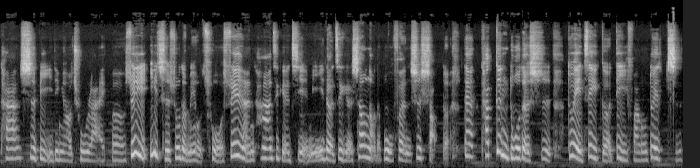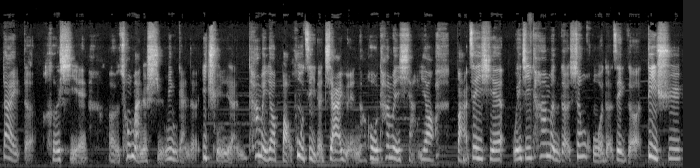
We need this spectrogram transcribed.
他势必一定要出来。呃，所以一直说的没有错。虽然他这个解谜的这个烧脑的部分是少的，但他。更多的是对这个地方、对时代的和谐，呃，充满了使命感的一群人。他们要保护自己的家园，然后他们想要把这些危及他们的生活的这个地区、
